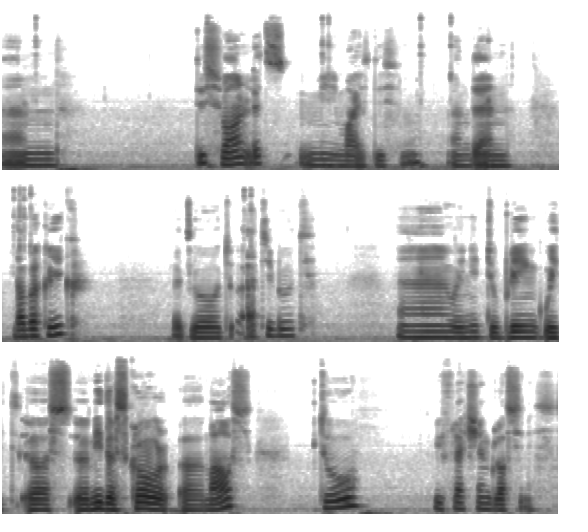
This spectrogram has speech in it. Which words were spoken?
And this one let's minimize this hmm, and then double click. Let's go to attribute. And we need to bring with uh, middle scroll uh, mouse to reflection glossiness.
